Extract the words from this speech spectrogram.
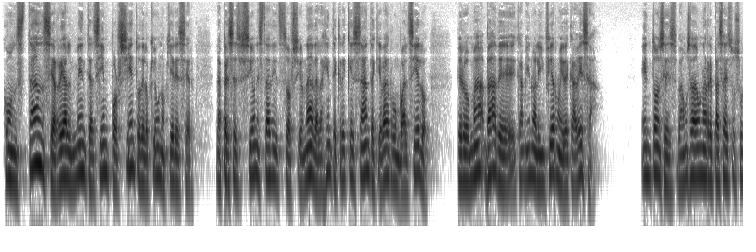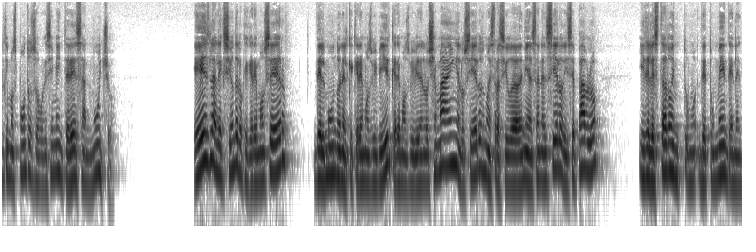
constancia realmente al 100% de lo que uno quiere ser. La percepción está distorsionada, la gente cree que es santa, que va rumbo al cielo, pero va de camino al infierno y de cabeza. Entonces, vamos a dar una repasada de estos últimos puntos porque sí me interesan mucho. Es la elección de lo que queremos ser, del mundo en el que queremos vivir. Queremos vivir en los Shamaim, en los cielos, nuestra ciudadanía está en el cielo, dice Pablo y del estado en de tu mente, en el,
